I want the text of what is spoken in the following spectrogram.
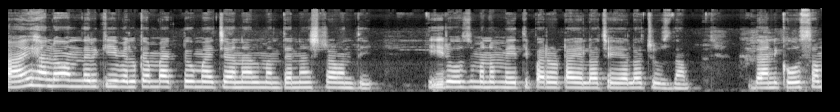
హాయ్ హలో అందరికీ. Welcome back to my channel Manthena Sravanthi. ఈరోజు మనం మేతి పరోటా ఎలా చేయాలో చూద్దాం. దానికోసం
